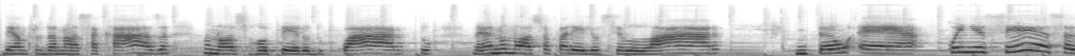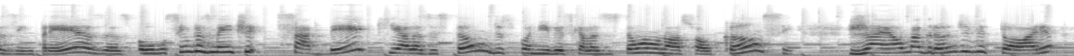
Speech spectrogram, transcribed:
dentro da nossa casa, no nosso roupeiro do quarto, né, no nosso aparelho celular. Então, é, conhecer essas empresas ou simplesmente saber que elas estão disponíveis, que elas estão ao nosso alcance, já é uma grande vitória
